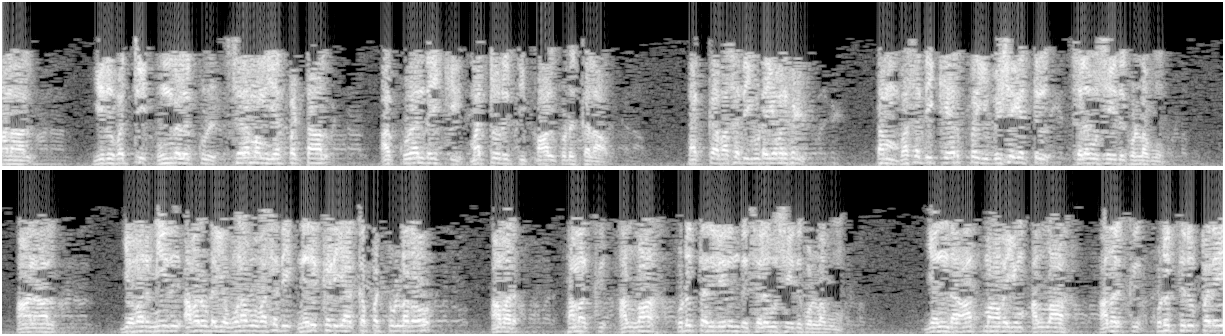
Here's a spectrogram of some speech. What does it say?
ஆனால் இது பற்றி உங்களுக்குள் சிரமம் ஏற்பட்டால் அக்குழந்தைக்கு மற்றொருத்தி பால் கொடுக்கலாம். தக்க வசதியுடையவர்கள் தம் வசதிக்கேற்ப இவ்விஷயத்தில் செலவு செய்து கொள்ளவும். ஆனால் எவர் மீது அவருடைய உணவு வசதி நெருக்கடியாக்கப்பட்டுள்ளதோ அவர் தமக்கு அல்லாஹ் கொடுத்ததிலிருந்து செலவு செய்து கொள்ளவும். எந்த ஆத்மாவையும் அல்லாஹ் அதற்கு கொடுத்திருப்பதே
